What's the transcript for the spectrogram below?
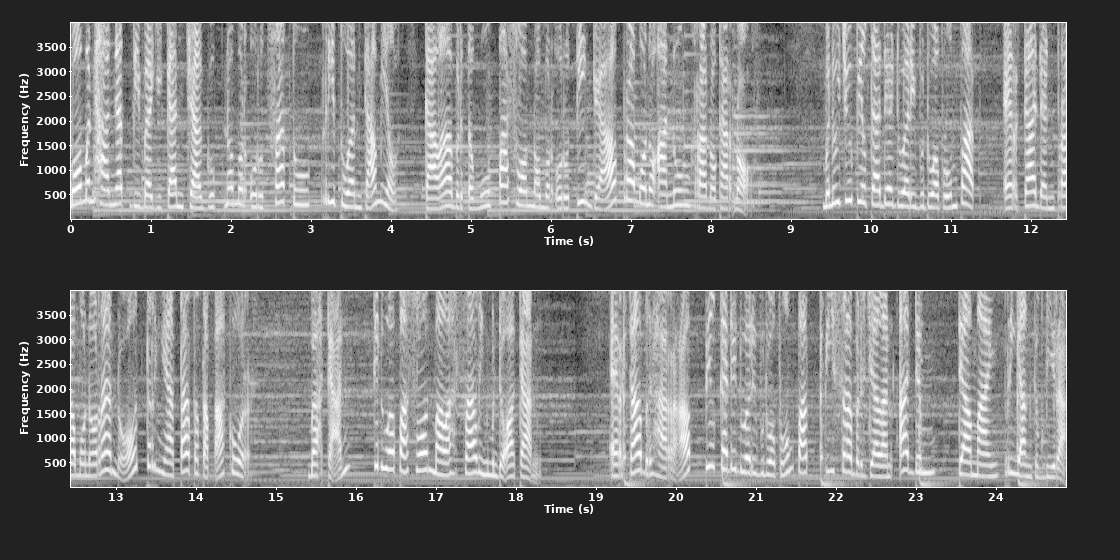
Momen hangat dibagikan cagup nomor urut 1 Rituan Kamil kala bertemu paslon nomor urut 3 Pramono Anung Rano Karno. Menuju Pilkada 2024, RK dan Pramono Rano ternyata tetap akur. Bahkan, kedua paslon malah saling mendoakan. RK berharap Pilkada 2024 bisa berjalan adem, damai, riang gembira.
